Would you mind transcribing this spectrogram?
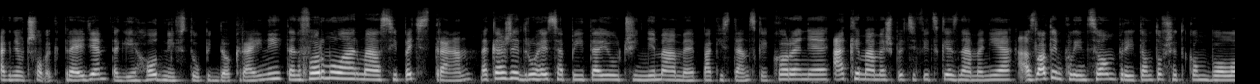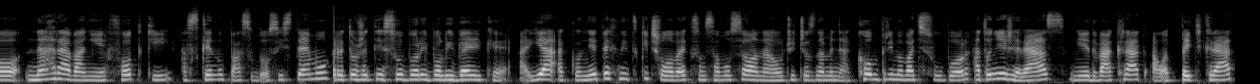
ak ňou človek prejde, tak je hodný vstúpiť do krajiny. Ten formulár má asi 5 strán. Na každej druhej sa pýtajú, či nemáme pakistanské korene, aké máme špecifické znamenia. A zlatým klincom pri tomto všetkom bolo nahrávanie fotky a skenu pasu do systému, pretože tie súbory boli veľké. A ja ako netechnický človek som sa musela naučiť, čo znamená komprimovať súbor. A to nie že raz, nie dvakrát, ale 5 krát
